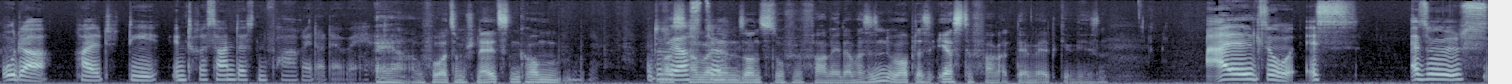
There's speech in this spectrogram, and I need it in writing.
Oder halt die interessantesten Fahrräder der Welt. Ja, Ja, bevor wir zum schnellsten kommen, Das was erste. haben wir denn sonst so für Fahrräder? Was ist denn überhaupt das erste Fahrrad der Welt gewesen? Also, es, also es,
